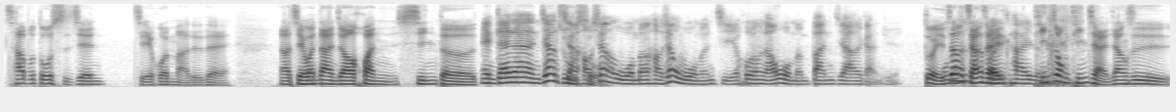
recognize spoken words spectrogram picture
差不多时间结婚嘛，对不对？然后结婚当然就要换新的。哎，等等，你这样讲好像我们好像我们结婚，然后我们搬家的感觉。对，这样讲起来，听众听起来像是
